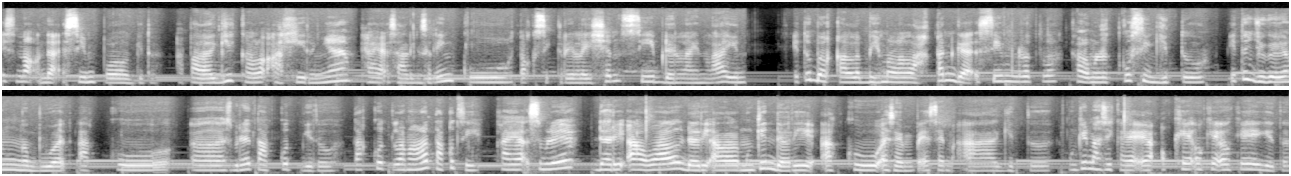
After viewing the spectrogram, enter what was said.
is not that simple gitu apalagi kalau akhirnya kayak saling selingkuh toxic relationship dan lain-lain itu bakal lebih melelahkan gak sih menurut lo? Kalau menurutku sih gitu. Itu juga yang ngebuat aku aku uh, sebenarnya takut gitu. Takut lama-lama takut sih. Kayak sebenarnya dari awal dari awal mungkin dari aku SMP SMA gitu. Mungkin masih kayak ya oke okay, oke okay, oke okay, gitu.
